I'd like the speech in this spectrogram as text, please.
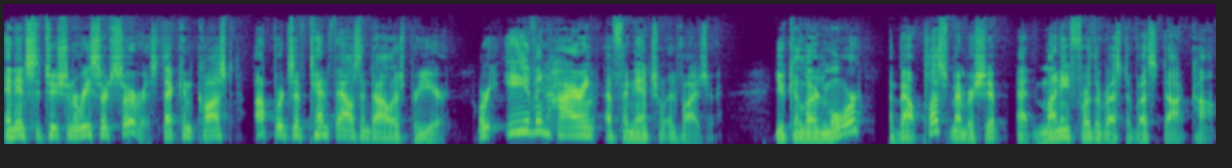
an institutional research service that can cost upwards of $10,000 per year, or even hiring a financial advisor. You can learn more about Plus membership at moneyfortherestofus.com.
